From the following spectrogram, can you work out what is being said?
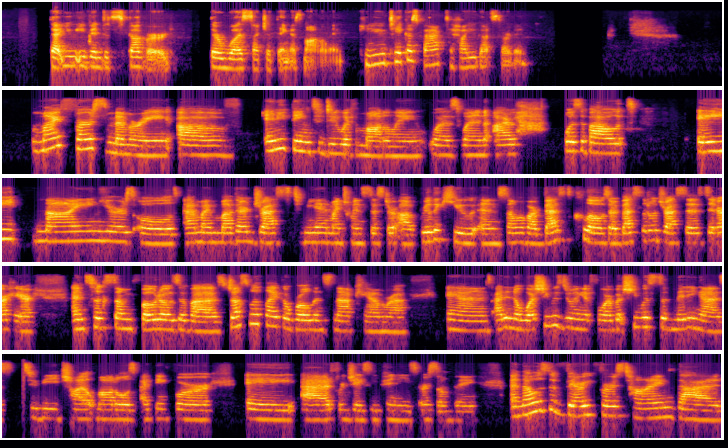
that you even discovered there was such a thing as modeling? Can you take us back to how you got started? My first memory of anything to do with modeling was when I was about eight, nine years old, and my mother dressed me and my twin sister up really cute in some of our best clothes, our best little dresses, did our hair, and took some photos of us just with like a roll and snap camera. And I didn't know what she was doing it for, but she was submitting us to be child models, I think for a ad for JC Penney's or something. And that was the very first time that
